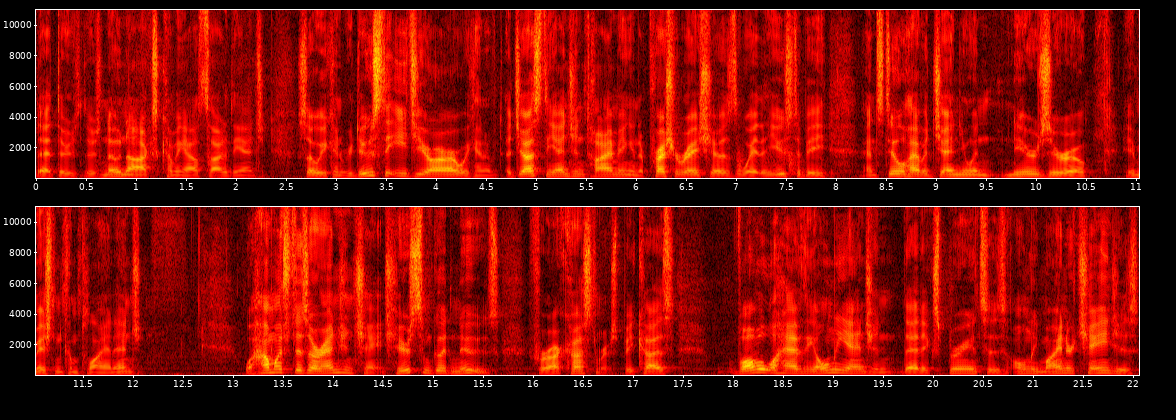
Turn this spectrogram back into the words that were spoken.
that there's, there's no NOx coming outside of the engine. So we can reduce the EGR, we can adjust the engine timing and the pressure ratios the way they used to be, and still have a genuine near zero emission compliant engine. Well, how much does our engine change? Here's some good news for our customers because Volvo will have the only engine that experiences only minor changes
